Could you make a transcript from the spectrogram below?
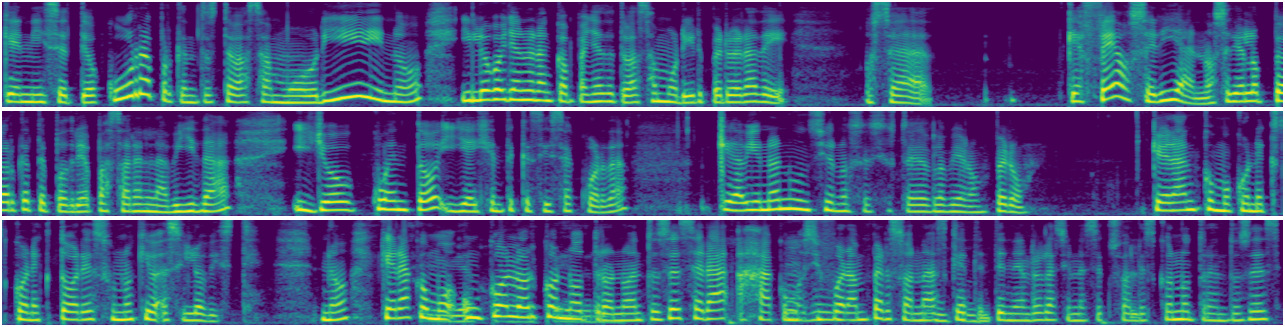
que ni se te ocurra porque entonces te vas a morir y no. Y luego ya no eran campañas de te vas a morir, pero era de, o sea, qué feo sería, ¿no? Sería lo peor que te podría pasar en la vida. Y yo cuento, y hay gente que sí se acuerda, que había un anuncio, no sé si ustedes lo vieron, pero que eran como conectores, uno que iba, así lo viste, ¿no? Que era como un color con otro, ¿no? Entonces era, ajá, como si fueran personas que te- tenían relaciones sexuales con otro. Entonces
